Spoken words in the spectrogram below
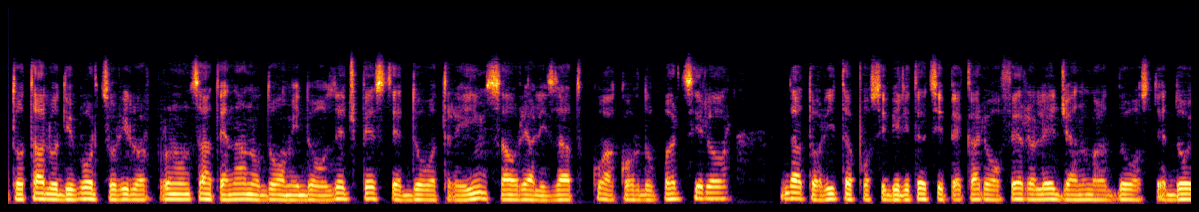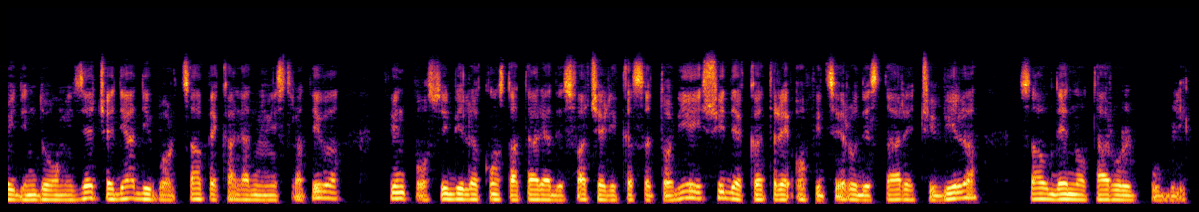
totalul divorțurilor pronunțate în anul 2020, peste două treimi s-au realizat cu acordul părților, datorită posibilității pe care o oferă legea numărul 202 din 2010 de a divorța pe cale administrativă, fiind posibilă constatarea desfacerii căsătoriei și de către ofițerul de stare civilă sau de notarul public.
